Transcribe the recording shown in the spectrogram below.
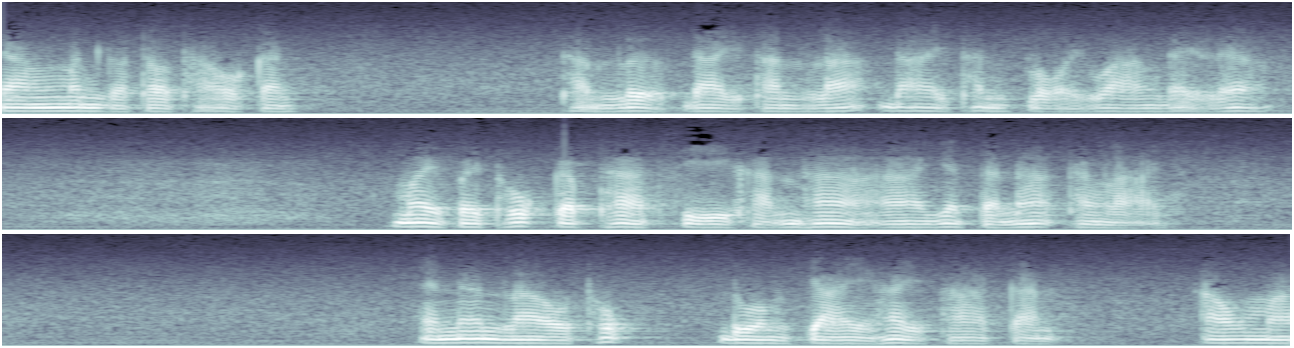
ยังมันก็เท่าๆกัน ท่านเลิกได้ท่านละได้ท่านปล่อยวางได้แล้ว ไม่ไปทุกข์กับธาตุสี่ขันห้าอายตนะทั้งหลายอันนั้นเราทุกดวงใจให้พากัน เอามา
